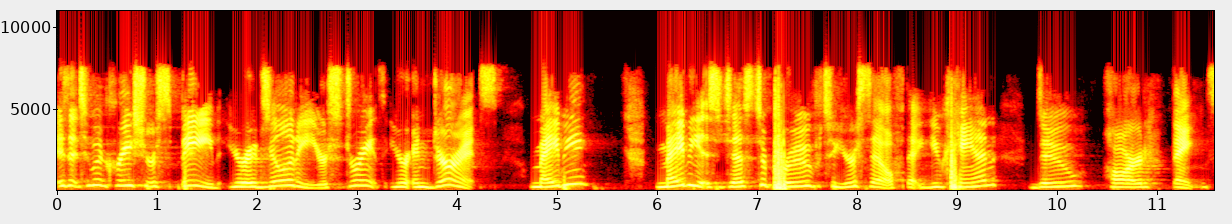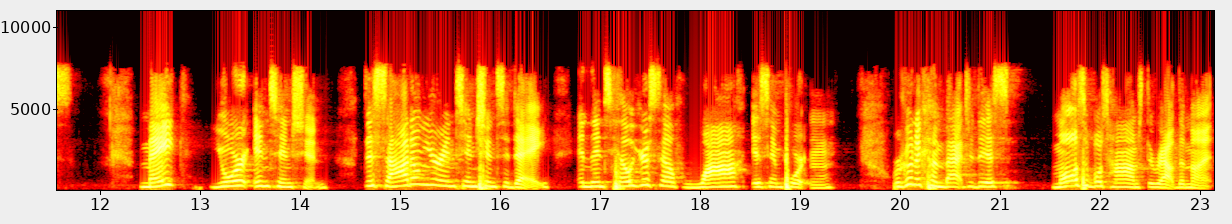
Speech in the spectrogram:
is it to increase your speed, your agility, your strength, your endurance? Maybe, maybe it's just to prove to yourself that you can do hard things. Make your intention. Decide on your intention today and then tell yourself why it's important. We're going to come back to this multiple times throughout the month.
